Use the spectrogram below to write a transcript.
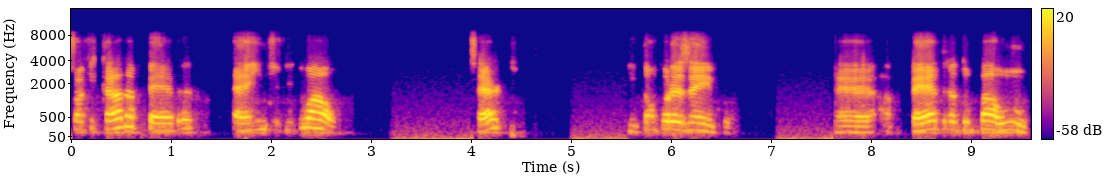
só que cada pedra é individual, certo? Então, por exemplo, é, a pedra do baú,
